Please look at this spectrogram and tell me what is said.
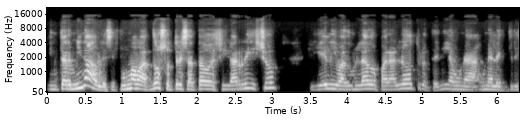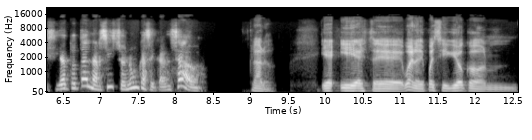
interminable, se fumaba dos o tres atados de cigarrillo, y él iba de un lado para el otro, tenía una, electricidad total, Narciso nunca se cansaba. Claro. Y, y, este, bueno, después siguió con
